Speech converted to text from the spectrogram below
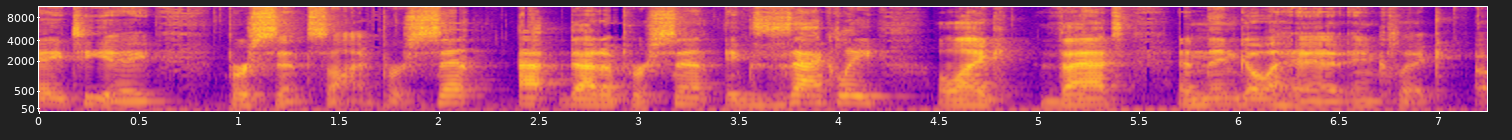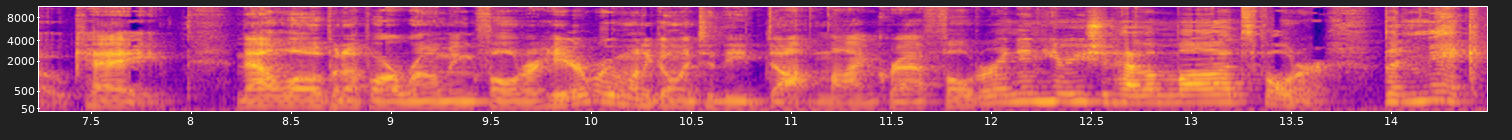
A-P-P-D-A-T-A percent sign, percent app data percent, exactly like that, and then go ahead and click OK. Now we'll open up our roaming folder here we want to go into the .minecraft folder, and in here you should have a mods folder. But Nick,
